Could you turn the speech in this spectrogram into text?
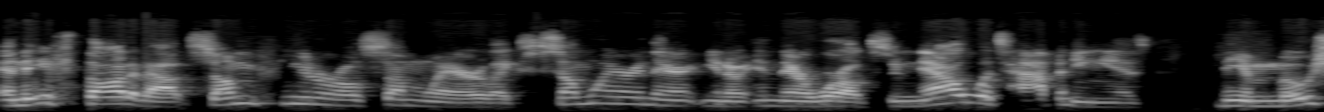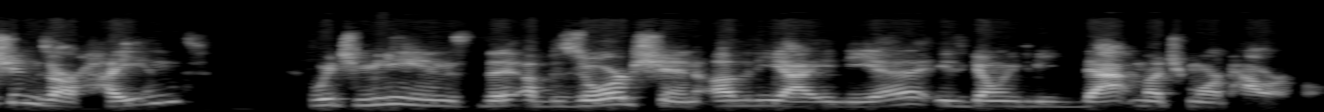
And they've thought about some funeral somewhere, like somewhere in their, you know, in their world. So now what's happening is the emotions are heightened, which means the absorption of the idea is going to be that much more powerful.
